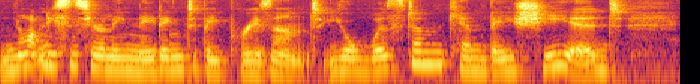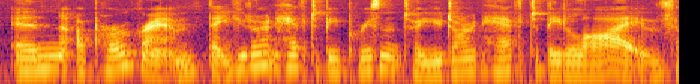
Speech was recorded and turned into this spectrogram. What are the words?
not necessarily needing to be present. Your wisdom can be shared in a program that you don't have to be present to. You don't have to be live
